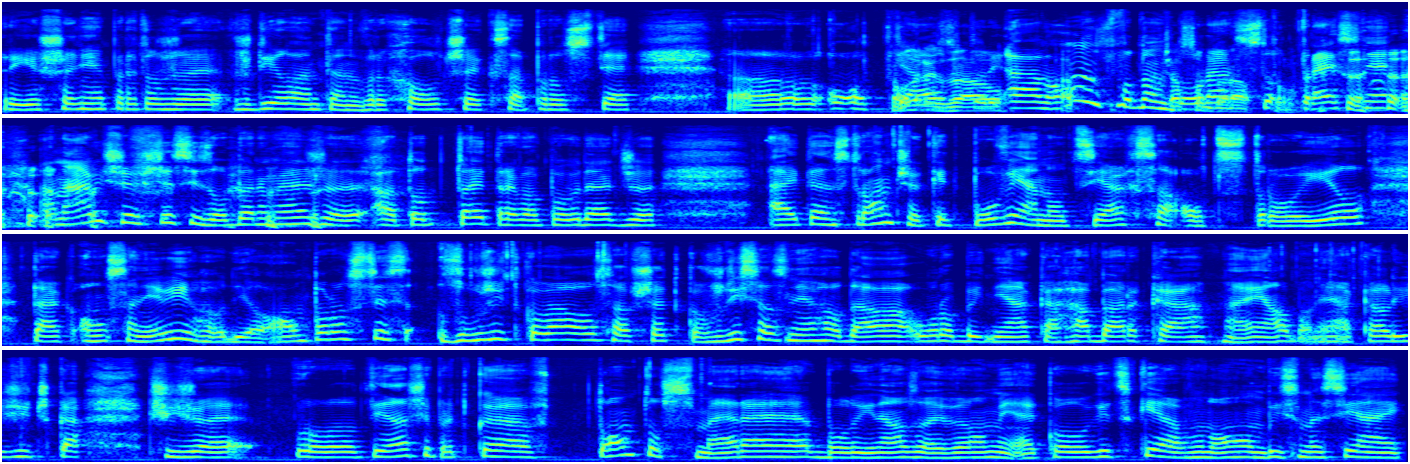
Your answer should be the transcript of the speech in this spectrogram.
riešenie, pretože vždy len ten vrcholček sa proste uh, odtiaľ, ktorý, áno, potom dorastol, presne. A navyše ešte si zoberme, že, a to, to je treba povedať, že aj ten stromček, keď po Vianociach sa odstrojil, tak on sa nevyhodil. On proste zúžitkovalo sa všetko. Vždy sa z neho dala urobiť nejaká habarka lyžiarka, hej, alebo nejaká lyžička. Čiže tie naši predkovia v tomto smere boli naozaj veľmi ekologickí a v mnohom by sme si aj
